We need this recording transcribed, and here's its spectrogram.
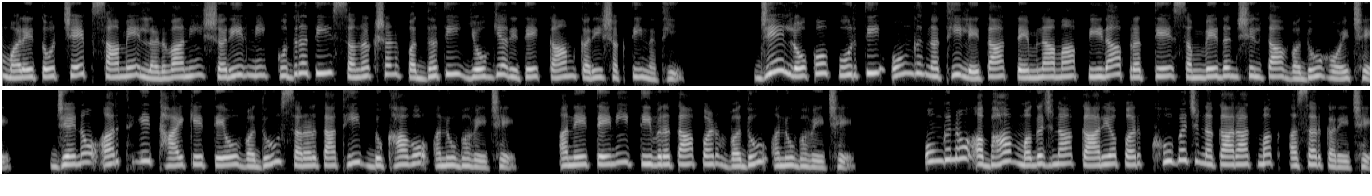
મળે તો ચેપ સામે લડવાની શરીરની કુદરતી સંરક્ષણ પદ્ધતિ યોગ્ય રીતે કામ કરી શકતી નથી. જે લોકો પૂરતી ઊંઘ નથી લેતા તેમનામાં પીડા પ્રત્યે સંવેદનશીલતા વધુ હોય છે, જેનો અર્થ એ થાય કે તેઓ વધુ સરળતાથી દુખાવો અનુભવે છે અને તેની તીવ્રતા પણ વધુ અનુભવે છે. ઊંઘનો અભાવ મગજના કાર્ય પર ખૂબ જ નકારાત્મક અસર કરે છે.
